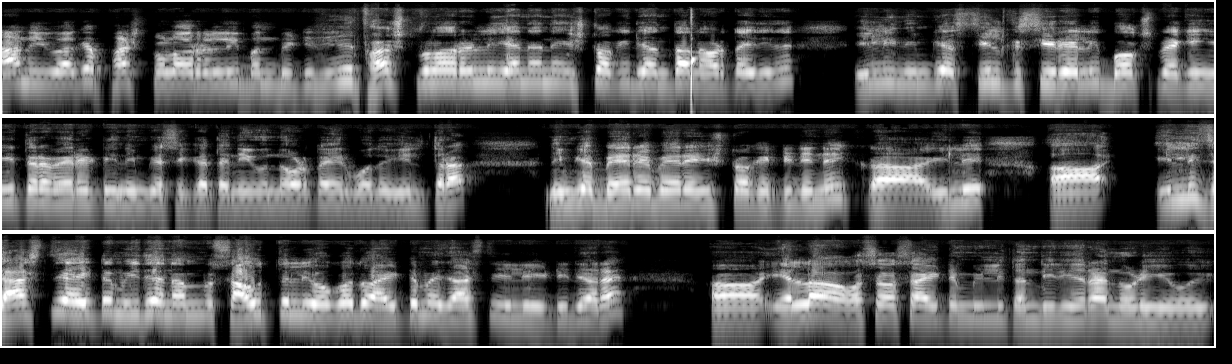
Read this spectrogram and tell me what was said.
ನಾನು ಇವಾಗ ಫಸ್ಟ್ ಫ್ಲೋರ್ ಅಲ್ಲಿ ಬಂದ್ಬಿಟ್ಟಿದ್ದೀನಿ. ಫಸ್ಟ್ ಫ್ಲೋರ್ ಅಲ್ಲಿ ಏನೇನು ಇಷ್ಟ ಇದೆ ಅಂತ ನೋಡ್ತಾ ಇದ್ದೀನಿ. ಇಲ್ಲಿ ನಿಮ್ಗೆ ಸಿಲ್ಕ್ ಸೀರೆಯಲ್ಲಿ ಬಾಕ್ಸ್ ಪ್ಯಾಕಿಂಗ್ ಈ ತರ ವೆರೈಟಿ ನಿಮ್ಗೆ ಸಿಗುತ್ತೆ. ನೀವು ನೋಡ್ತಾ ಇರ್ಬೋದು ಈ ತರ. ನಿಮ್ಗೆ ಬೇರೆ ಬೇರೆ ಸ್ಟಾಕ್ ಇಟ್ಟಿದ್ದೀನಿ. ಇಲ್ಲಿ ಇಲ್ಲಿ ಜಾಸ್ತಿ ಐಟಮ್ ಇದೆ. ನಮ್ಮ ಸೌತ್ ಅಲ್ಲಿ ಹೋಗೋದು ಐಟಮೇ ಜಾಸ್ತಿ ಇಲ್ಲಿ ಇಟ್ಟಿದ್ದಾರೆ. ಎಲ್ಲ ಹೊಸ ಹೊಸ ಐಟಮ್ ಇಲ್ಲಿ ತಂದಿದ್ದೀರಾ? ನೋಡಿ, ಇವ್-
